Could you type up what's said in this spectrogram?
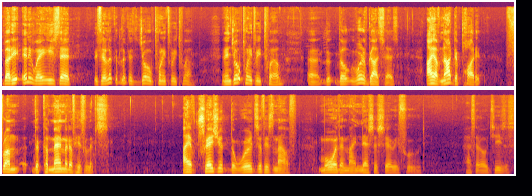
but he, anyway, he said, he said, look at, look at Job 23 12. And in Job 23 12, uh, the, the Word of God says, I have not departed from the commandment of his lips. I have treasured the words of his mouth more than my necessary food. I said, Oh, Jesus,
